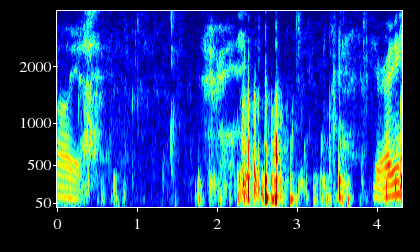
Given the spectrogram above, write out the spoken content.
Oh yeah. All right. You ready?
